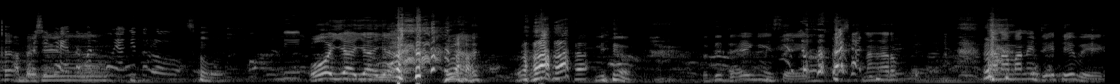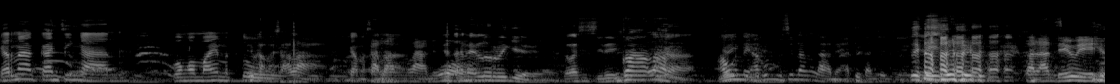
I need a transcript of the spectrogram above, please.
Sampai sing kayak temanku yang itu loh Oh iya iya iya. Iya. Jadi dia ngisi nang ngarep tanamannya dia dewe karena kancingan. Wong omahe metu. gak masalah. Gak masalah. Nek lur iki ya. Salah siji ini. Enggak lah. Enggak. Aku nih, aku mesti nang lah nih, aduh tancun sih. Kalaan dewe.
